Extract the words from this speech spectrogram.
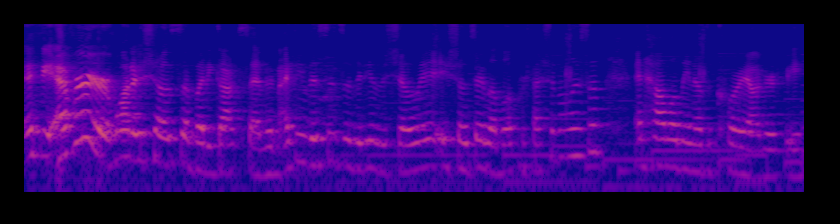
if you ever want to show somebody GOT7, I think this is the video to show it. It shows their level of professionalism and how well they know the choreography.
